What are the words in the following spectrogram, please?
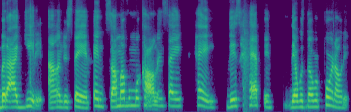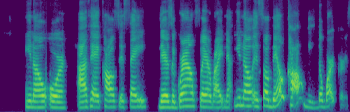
but I get it. I understand. And some of them will call and say, hey, this happened. There was no report on it you know, or I've had calls that say there's a ground flare right now, you know, and so they'll call me, the workers,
